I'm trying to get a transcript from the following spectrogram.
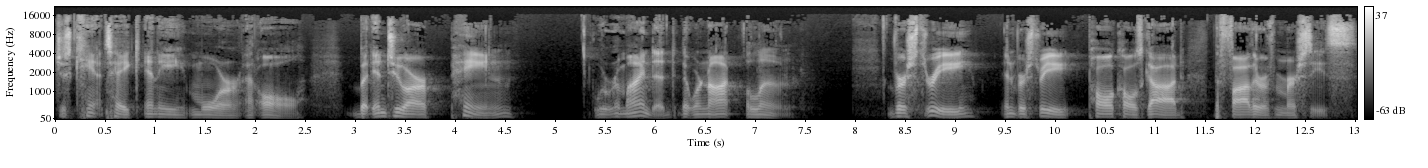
just can't take any more at all. But into our pain, we're reminded that we're not alone. Verse 3, in verse 3, Paul calls God the Father of mercies.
